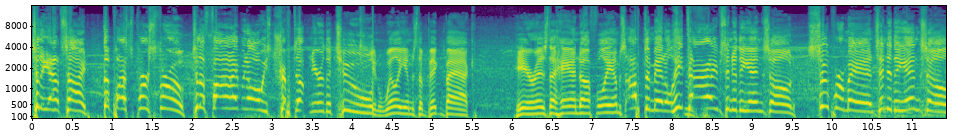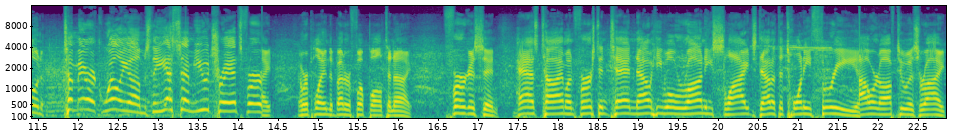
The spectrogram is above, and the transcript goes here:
to the outside. The bus bursts through to the five, and oh, he's tripped up near the two. And Williams, the big back, here is the handoff. Williams up the middle. He dives into the end zone. Superman's into the end zone to Merrick Williams, the SMU transfer. And we're playing the better football tonight. Ferguson has time on first and 10. Now he will run. He slides down at the 23. Howard off to his right.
